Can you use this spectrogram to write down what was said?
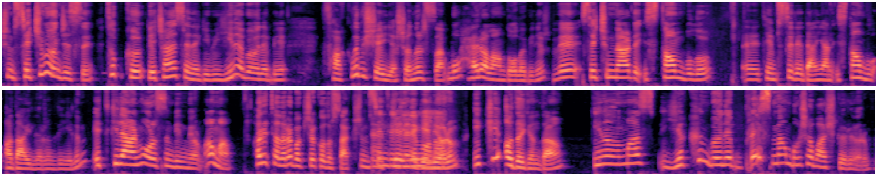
Şimdi seçim öncesi tıpkı geçen sene gibi yine böyle bir farklı bir şey yaşanırsa bu her alanda olabilir ve seçimlerde İstanbul'u e, temsil eden yani İstanbul adaylarını diyelim etkiler mi orasını bilmiyorum ama haritalara bakacak olursak şimdi senin Evet, dediğine gelelim ona. geliyorum. İki adayın da inanılmaz yakın böyle resmen başa baş görüyorum.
